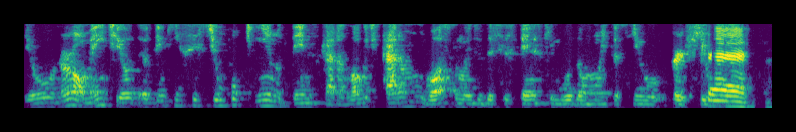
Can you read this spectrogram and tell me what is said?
Eu, normalmente, eu, eu tenho que insistir um pouquinho no tênis, cara. Logo de cara, eu não gosto muito desses tênis que mudam muito, assim, o perfil. Certo.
